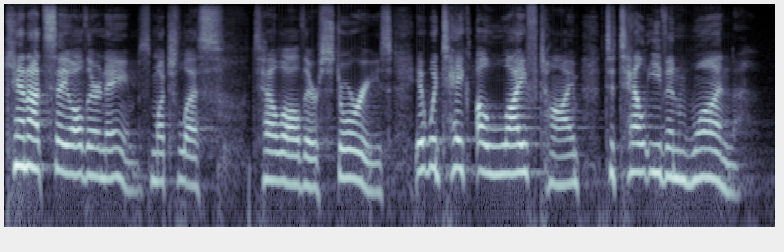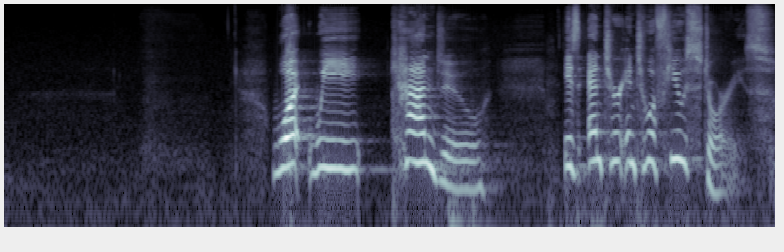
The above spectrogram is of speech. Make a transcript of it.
cannot say all their names, much less tell all their stories. It would take a lifetime to tell even one. What we can do is enter into a few stories,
